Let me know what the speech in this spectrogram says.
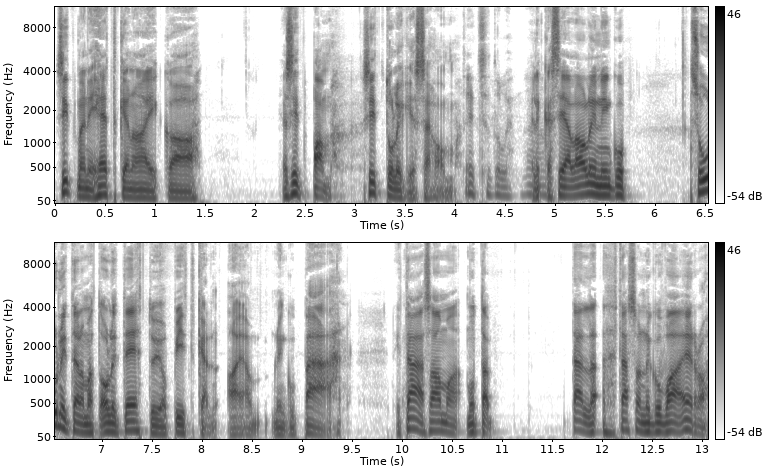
Sitten meni hetken aikaa ja sitten pam, sitten tulikin se homma. Sitten se tuli. Eli siellä oli niin kuin, suunnitelmat oli tehty jo pitkän ajan niin kuin päähän. Niin tämä sama, mutta tällä, tässä on niin kuin vaan ero,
